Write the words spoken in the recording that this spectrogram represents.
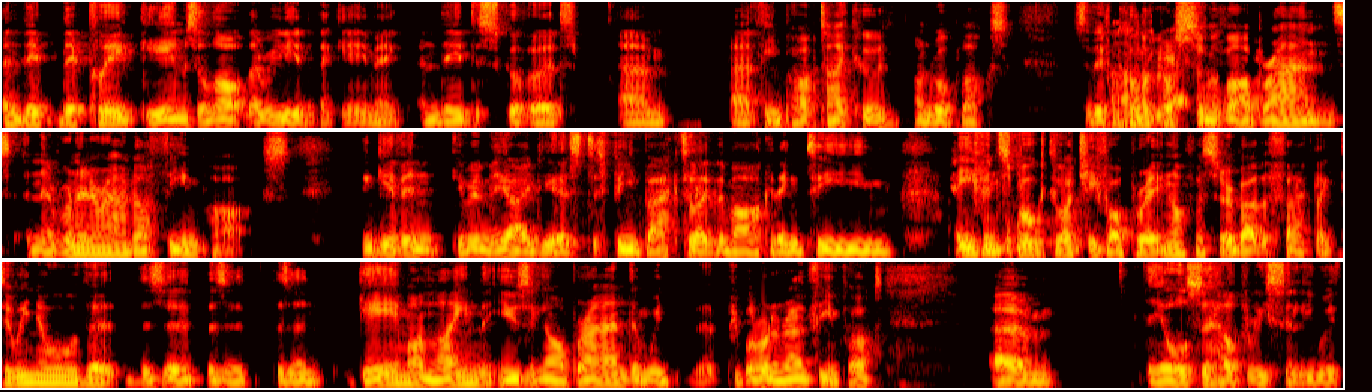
And they, they play games a lot. They're really into their gaming. And they discovered um, Theme Park Tycoon on Roblox. So they've come oh, across yeah. some of our brands and they're running around our theme parks and giving giving me ideas to feed back to like the marketing team. I even spoke to our chief operating officer about the fact like, do we know that there's a there's a there's a game online that using our brand and we uh, people running around theme parks. Um, they also helped recently with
